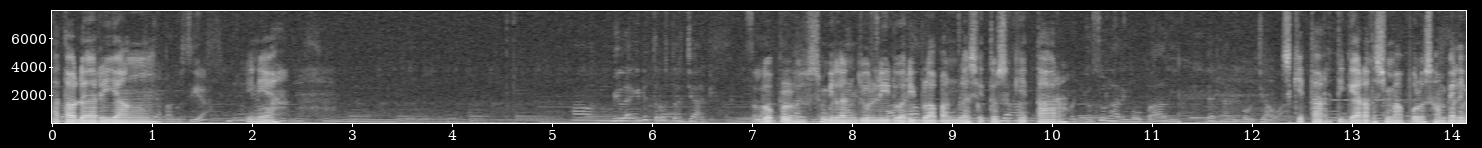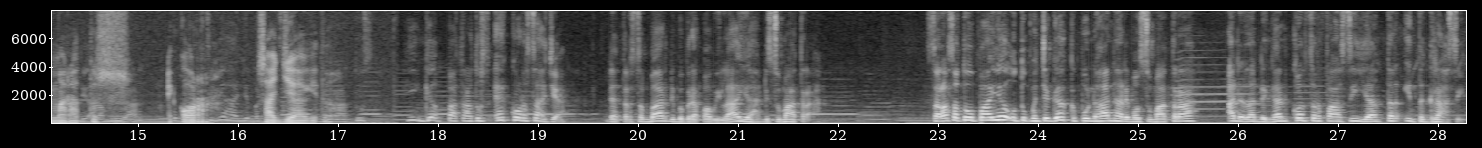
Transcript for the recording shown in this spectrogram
atau dari yang ini ya. 29 Juli 2018 itu sekitar sekitar 350 sampai 500 ekor saja gitu. Hingga 400 ekor saja dan tersebar di beberapa wilayah di Sumatera. Salah satu upaya untuk mencegah kepunahan harimau Sumatera adalah dengan konservasi yang terintegrasi.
